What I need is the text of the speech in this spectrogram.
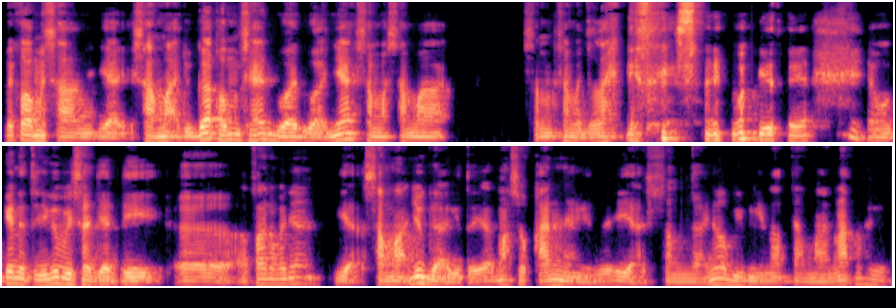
Tapi kalau misalnya ya sama juga kalau misalnya dua-duanya sama-sama sama-sama jelek gitu gitu ya. Ya mungkin itu juga bisa jadi uh, apa namanya ya sama juga gitu ya masukannya gitu. Ya seenggaknya lebih minat yang mana gitu.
